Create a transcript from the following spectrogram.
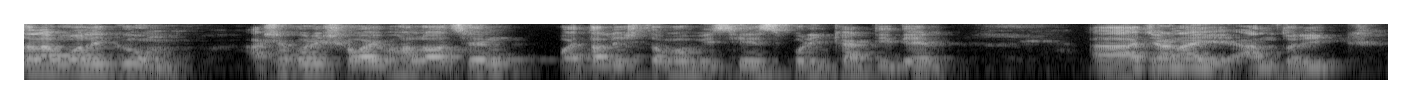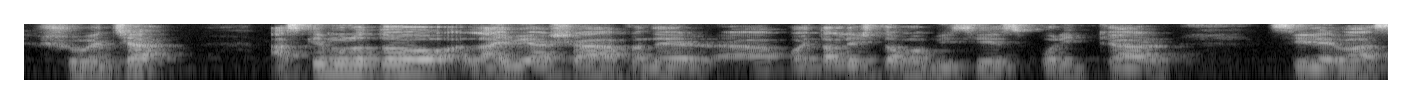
সালামু আলাইকুম। আশা করি সবাই ভালো আছেন। পঁয়তাল্লিশতম বিসিএস পরীক্ষার্থীদের জানাই আন্তরিক শুভেচ্ছা। আজকে মূলত লাইভে আসা আপনাদের পঁয়তাল্লিশতম বিসিএস পরীক্ষার সিলেবাস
